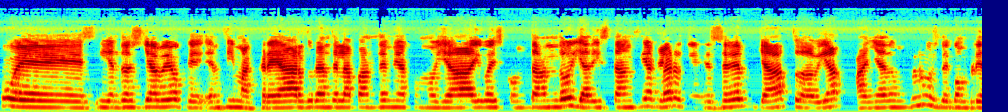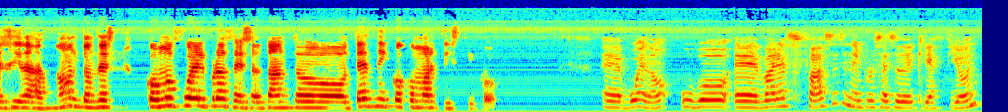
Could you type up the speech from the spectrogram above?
Pues, y entonces ya veo que encima crear durante la pandemia, como ya ibais contando, y a distancia, claro, tiene que ser ya todavía añade un plus de complejidad, ¿no? Entonces, ¿cómo fue el proceso, tanto técnico como artístico? Eh, bueno, hubo eh, varias fases en el proceso de creación,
